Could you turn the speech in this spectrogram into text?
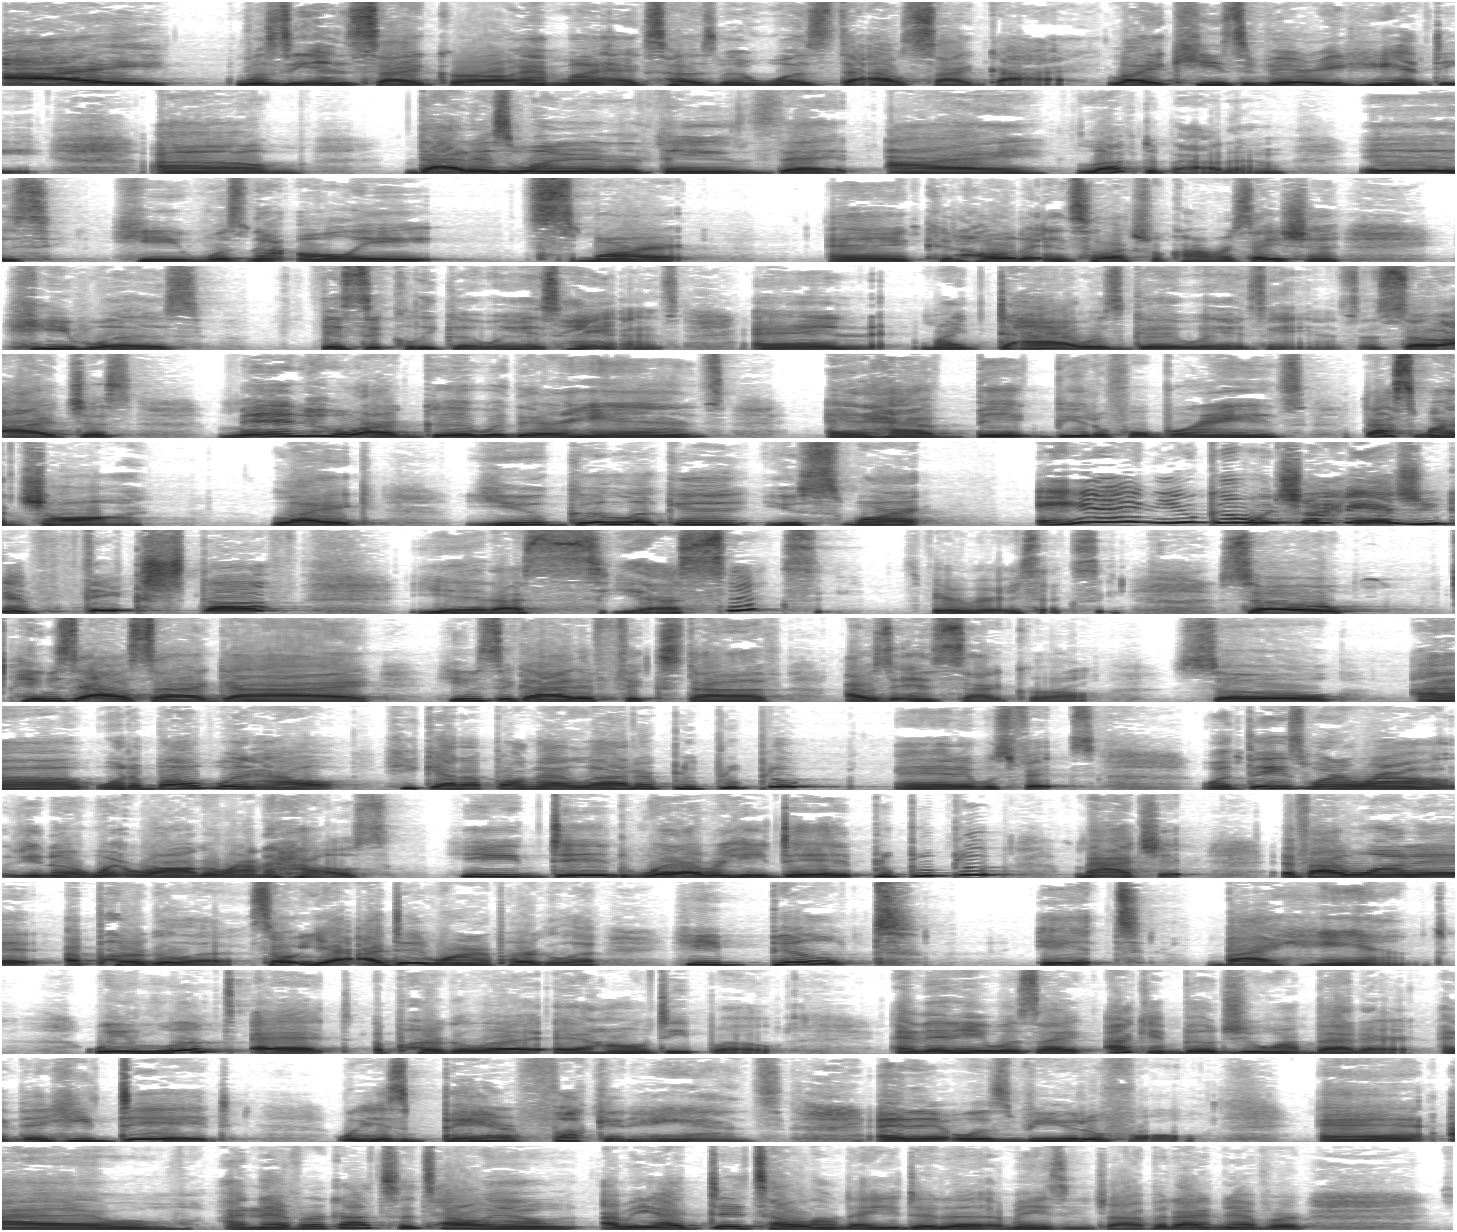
I was the inside girl and my ex-husband was the outside guy. Like he's very handy. Um, that is one of the things that I loved about him is he was not only smart and could hold an intellectual conversation, he was physically good with his hands. And my dad was good with his hands. And so I just, men who are good with their hands and have big, beautiful brains, that's my John. Like, you good looking, you smart, and you go with your hands, you can fix stuff. Yeah, that's yeah, sexy. Very, very sexy. So he was the outside guy. He was the guy that fixed stuff. I was the inside girl. So uh, when a bulb went out, he got up on that ladder, bloop, bloop, bloop, and it was fixed. When things went around, you know, went wrong around the house, he did whatever he did, bloop, bloop, bloop, magic. If I wanted a pergola, so yeah, I did want a pergola. He built it by hand. We looked at a pergola at Home Depot, and then he was like, I can build you one better. And then he did with his bare fucking hands. And it was beautiful. And I I never got to tell him I mean I did tell him that he did an amazing job, but I never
